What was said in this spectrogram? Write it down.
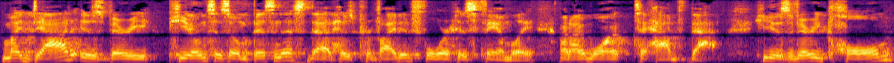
My dad is very, he owns his own business that has provided for his family, and I want to have that. He is very calm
